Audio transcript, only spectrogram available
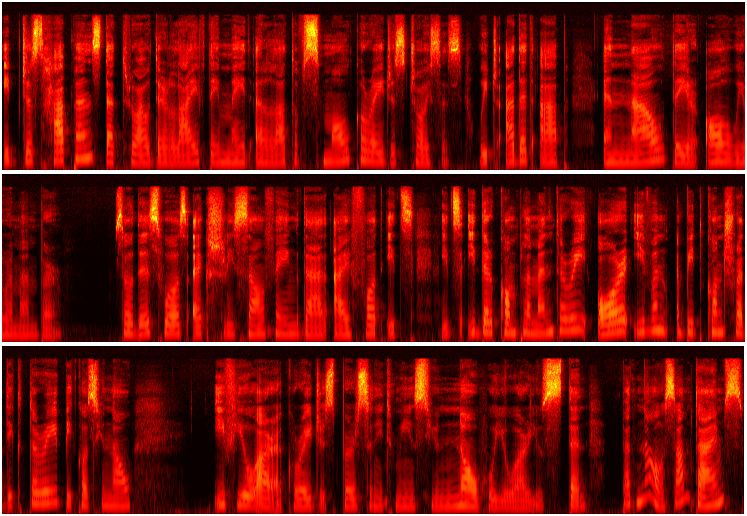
It just happens that throughout their life they made a lot of small courageous choices which added up and now they are all we remember. So this was actually something that I thought it's it's either complementary or even a bit contradictory because you know if you are a courageous person it means you know who you are you stand but no sometimes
